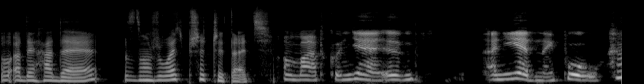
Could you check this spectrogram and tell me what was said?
o ADHD zdążyłaś przeczytać? O matko, nie, ani jednej, pół.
